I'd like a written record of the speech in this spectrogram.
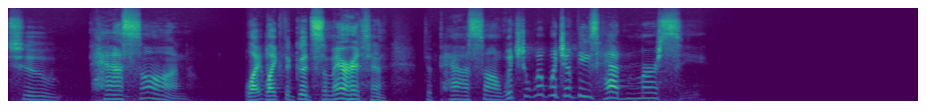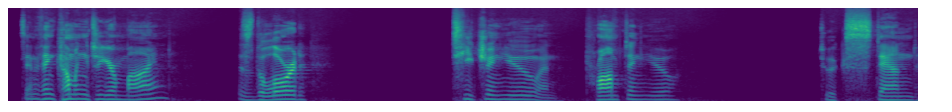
to pass on, like, like the Good Samaritan, to pass on? Which, which of these had mercy? Is anything coming to your mind? Is the Lord teaching you and prompting you to extend,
